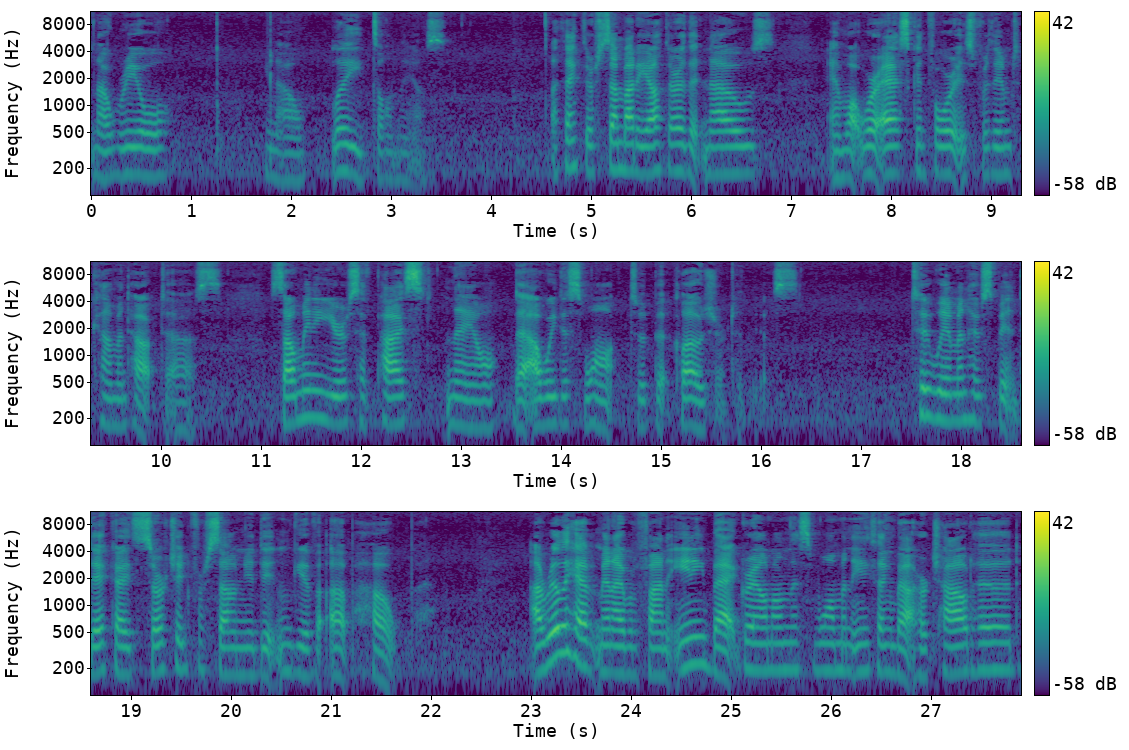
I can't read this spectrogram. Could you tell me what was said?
no real, you know, leads on this. I think there's somebody out there that knows, and what we're asking for is for them to come and talk to us. So many years have passed now that we just want to put closure to this. Two women who spent decades searching for Sonia didn't give up hope. I really haven't been able to find any background on this woman, anything about her childhood,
